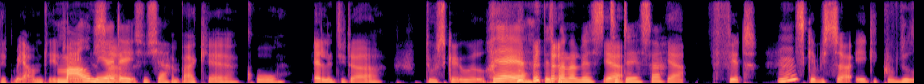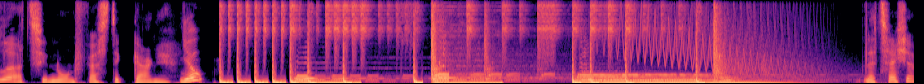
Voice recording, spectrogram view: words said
lidt mere om det i meget dag, mere i dag, synes jeg. man bare kan gro alle de der, du skal ud. Ja, ja, hvis man har lyst Ja. til det, så. Fedt. Mm. Skal vi så ikke gå videre til nogle første gange? Jo, Natasha,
